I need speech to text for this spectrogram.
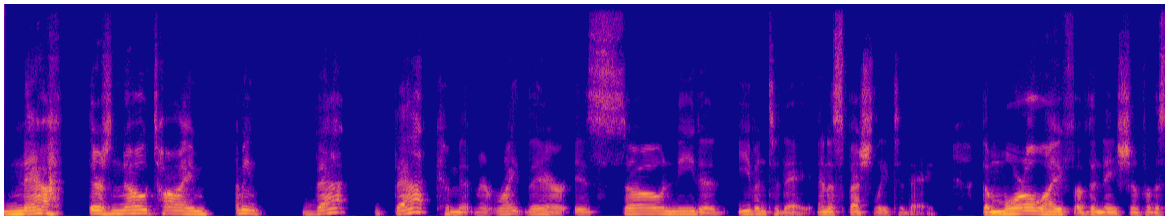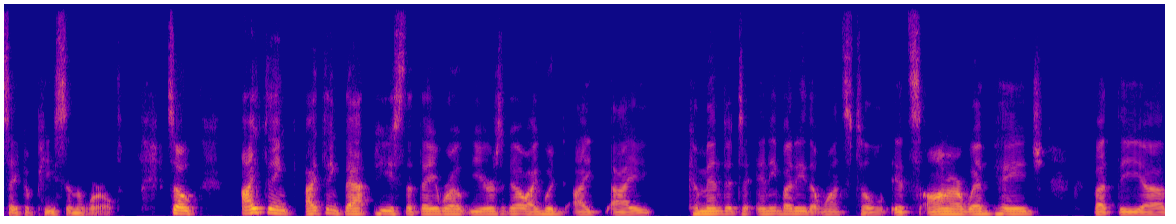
now there's no time. I mean, that that commitment right there is so needed even today and especially today. The moral life of the nation for the sake of peace in the world. So i think i think that piece that they wrote years ago i would i i commend it to anybody that wants to it's on our web page but the uh,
